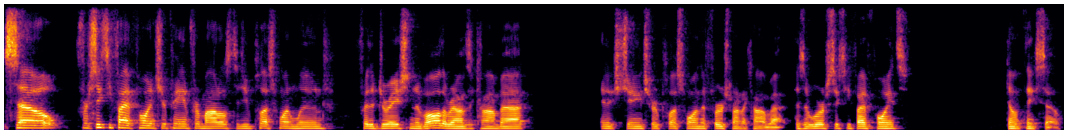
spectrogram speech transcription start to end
So for 65 points, you're paying for models to do plus one wound for the duration of all the rounds of combat in exchange for plus one the first round of combat. Is it worth 65 points? Don't think so.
